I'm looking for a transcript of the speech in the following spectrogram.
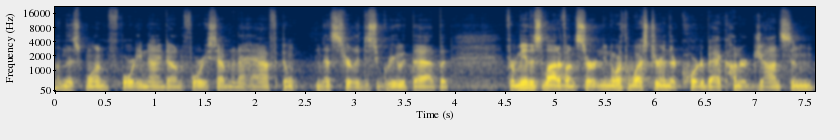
on this one, 49 down to 47 and a half. Don't necessarily disagree with that, but for me, there's a lot of uncertainty. Northwestern, their quarterback Hunter Johnson,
